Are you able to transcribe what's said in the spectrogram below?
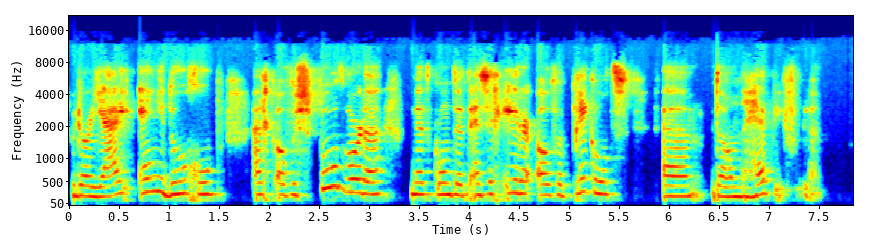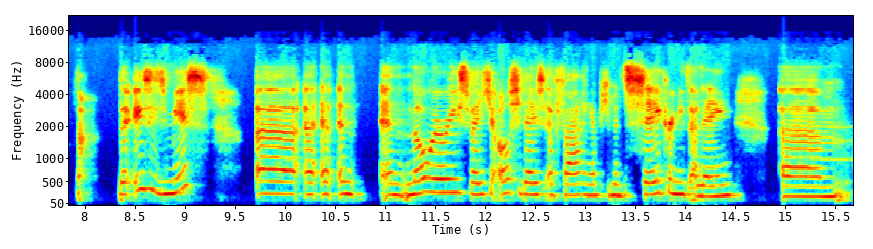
Waardoor jij en je doelgroep eigenlijk overspoeld worden met content en zich eerder overprikkeld um, dan happy voelen. Nou, er is iets mis. Uh, en, no worries, weet je, als je deze ervaring hebt, je bent zeker niet alleen. Um,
